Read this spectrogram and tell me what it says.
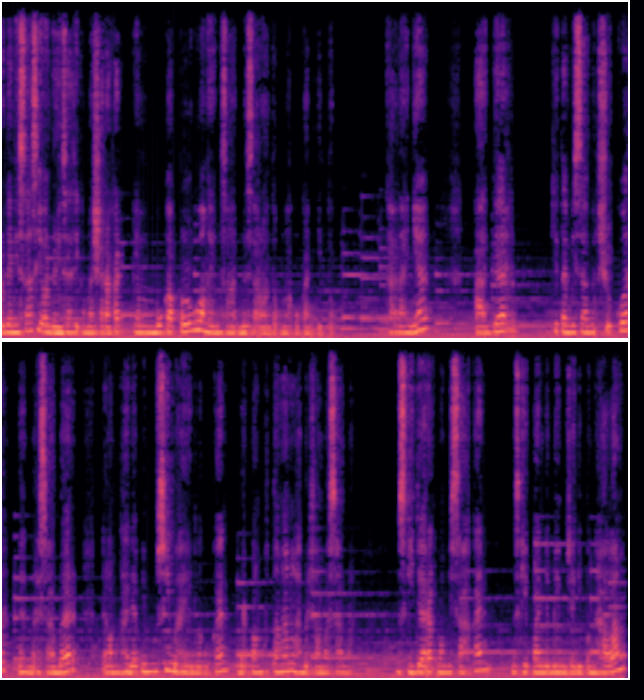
organisasi-organisasi kemasyarakat yang membuka peluang yang sangat besar untuk melakukan itu. Karenanya, agar kita bisa bersyukur dan bersabar dalam menghadapi musibah yang dilakukan, berpangku tanganlah bersama-sama Meski jarak memisahkan, meski pandemi menjadi penghalang,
